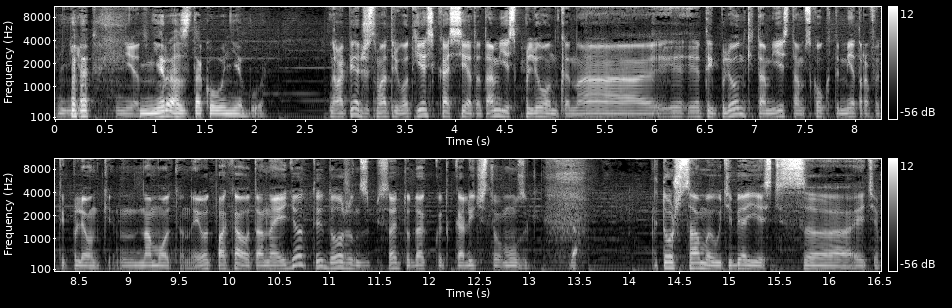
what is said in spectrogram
Нет, нет. Ни разу такого не было. Но опять же, смотри, вот есть кассета, там есть пленка, на э- этой пленке там есть там сколько-то метров этой пленки намотано. И вот пока вот она идет, ты должен записать туда какое-то количество музыки. Да. То же самое у тебя есть с э, этим,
